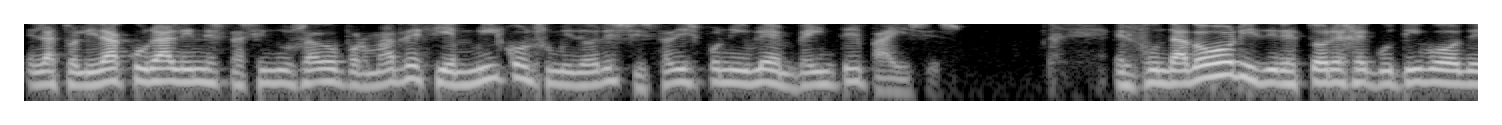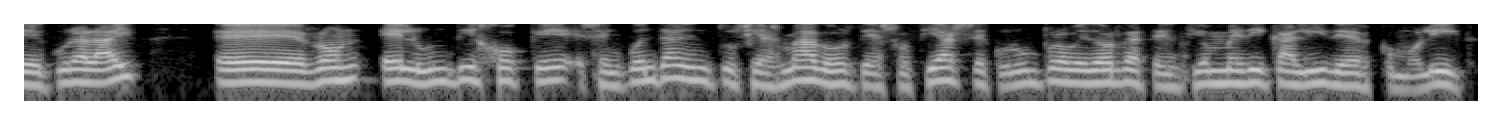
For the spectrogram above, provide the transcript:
en la actualidad, Curalin está siendo usado por más de 100.000 consumidores y está disponible en 20 países. El fundador y director ejecutivo de Curalife, eh, Ron Elun, dijo que se encuentran entusiasmados de asociarse con un proveedor de atención médica líder como LIC,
